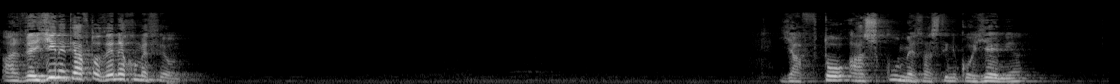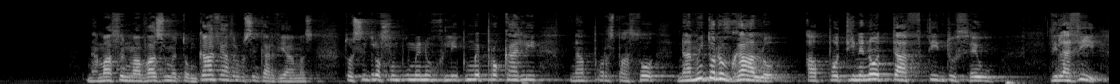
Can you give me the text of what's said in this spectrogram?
Αν δεν γίνεται αυτό δεν έχουμε Θεό. Γι' αυτό ασκούμεθα στην οικογένεια να μάθουμε να βάζουμε τον κάθε άνθρωπο στην καρδιά μας τον σύντροφο που με ενοχλεί, που με προκαλεί να προσπαθώ να μην τον βγάλω από την ενότητα αυτή του Θεού. Δηλαδή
